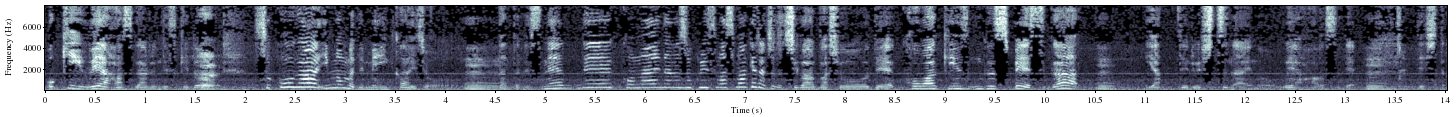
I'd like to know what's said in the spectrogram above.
大きいウェアハウスがあるんですけど、はい、そこが今までメイン会場だったですね、でこの間のクリスマスマーケットはちょっと違う場所でコワーキングスペースがやってる室内のウェアハウスで,、でした、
